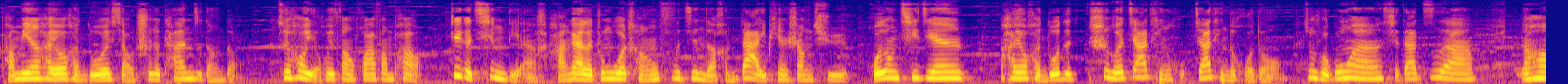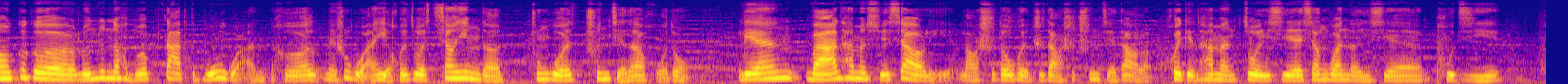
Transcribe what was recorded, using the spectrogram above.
旁边还有很多小吃的摊子等等，最后也会放花放炮。这个庆典涵盖了中国城附近的很大一片商区。活动期间还有很多的适合家庭活家庭的活动，做手工啊，写大字啊。然后各个伦敦的很多大的博物馆和美术馆也会做相应的中国春节的活动。连娃他们学校里老师都会知道是春节到了，会给他们做一些相关的一些普及。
